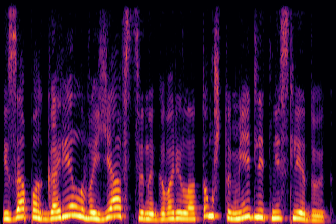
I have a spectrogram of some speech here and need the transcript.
И запах горелого явственно говорил о том, что медлить не следует.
